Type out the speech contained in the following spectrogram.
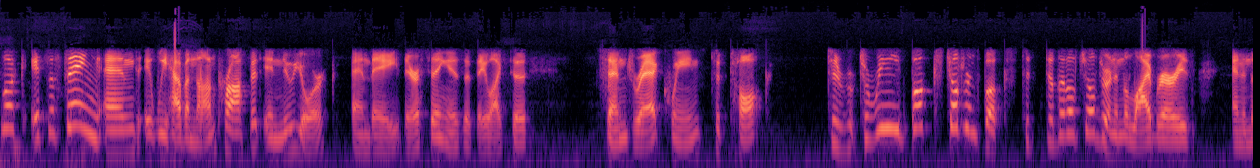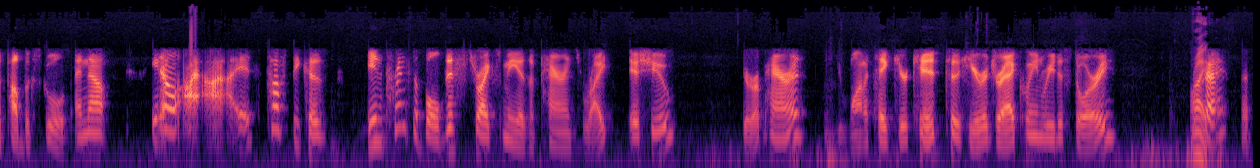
look, it's a thing, and it, we have a nonprofit in New York, and they their thing is that they like to send drag queens to talk, to to read books, children's books, to, to little children in the libraries and in the public schools. And now, you know, I, I, it's tough because, in principle, this strikes me as a parent's right issue. You're a parent. You want to take your kid to hear a drag queen read a story right. okay,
